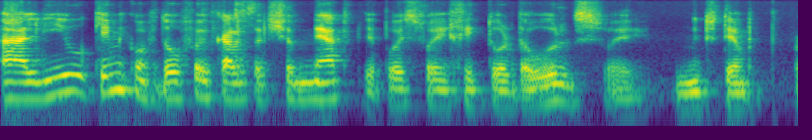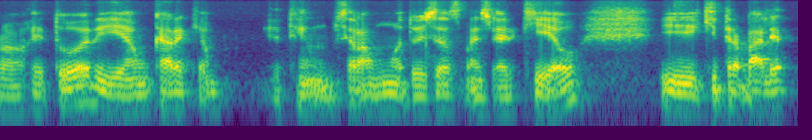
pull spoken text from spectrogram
ali, o, quem me convidou foi o Carlos Alexandre Neto, que depois foi reitor da URGS, foi muito tempo para o reitor, e é um cara que é um, tem, um, sei lá, um ou dois anos mais velho que eu, e que trabalha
